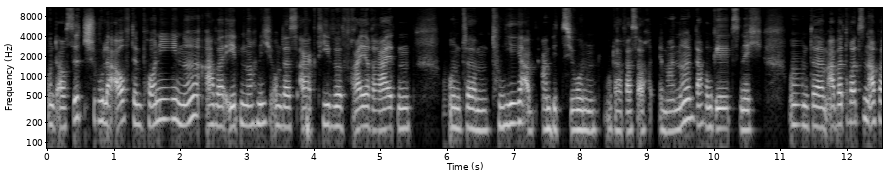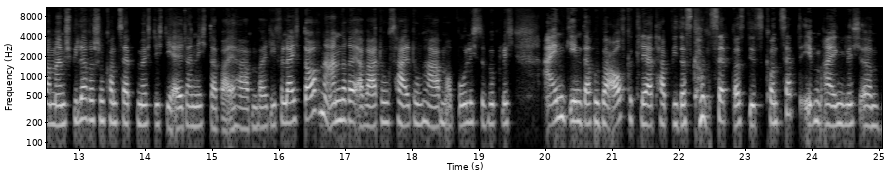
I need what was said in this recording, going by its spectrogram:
und auch Sitzschule auf dem Pony, ne, aber eben noch nicht um das aktive freie Reiten und ähm, Turnierambitionen oder was auch immer, ne, darum geht's nicht. Und ähm, aber trotzdem auch bei meinem spielerischen Konzept möchte ich die Eltern nicht dabei haben, weil die vielleicht doch auch eine andere Erwartungshaltung haben, obwohl ich sie wirklich eingehend darüber aufgeklärt habe, wie das Konzept, was das Konzept eben eigentlich ähm,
